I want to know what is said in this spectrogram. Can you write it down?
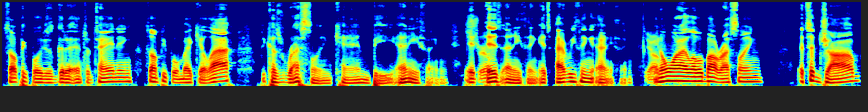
Some people are just good at entertaining. Some people make you laugh because wrestling can be anything. It Sure. is anything. It's everything anything. Yep. You know what I love about wrestling? It's a job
